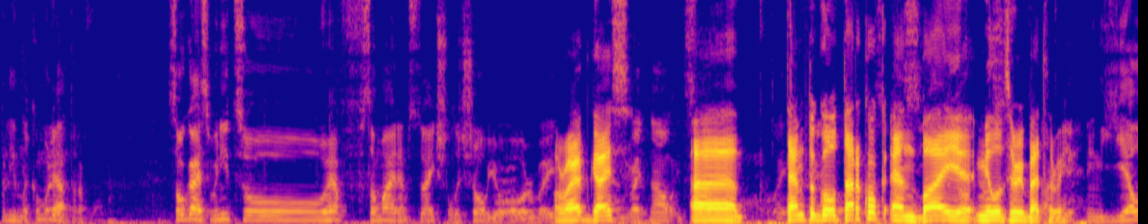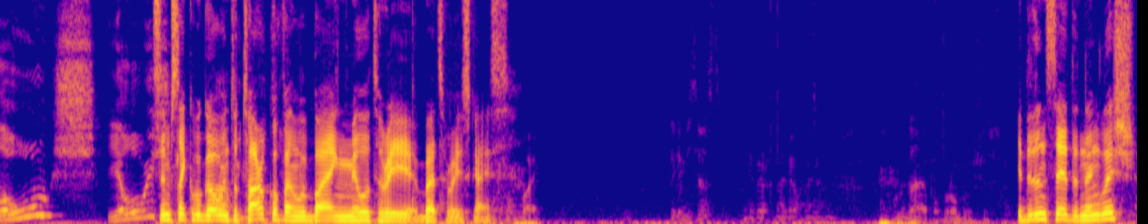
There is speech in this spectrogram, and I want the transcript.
блин, аккумуляторов. So guys, we need to have some items to actually show you our way. Alright guys, right now it's uh, like time to go Tarkov and buy military battery. Yellowish, yellowish? Seems like we go ah, into Tarkov and we're buying military batteries, guys. He didn't say it in English,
